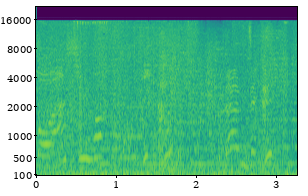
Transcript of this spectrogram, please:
ご安心を断絶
